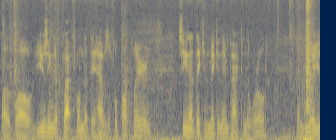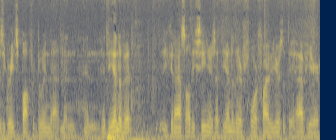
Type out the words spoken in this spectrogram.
while, while using their platform that they have as a football player and seeing that they can make an impact in the world, and BYU is a great spot for doing that. And then, and at the end of it, you can ask all these seniors at the end of their four or five years that they have here,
